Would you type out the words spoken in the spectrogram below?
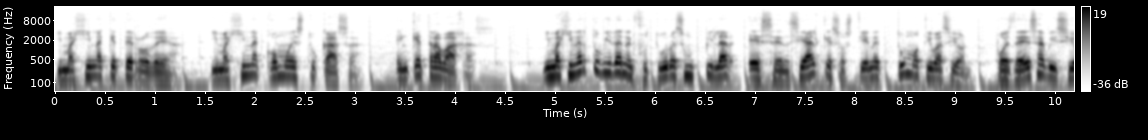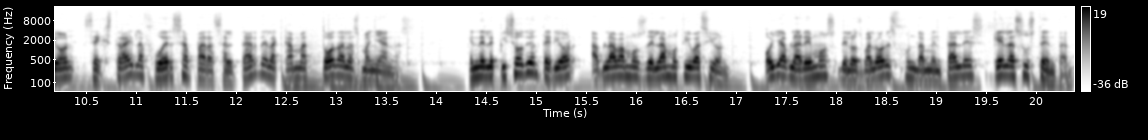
imagina qué te rodea, imagina cómo es tu casa, en qué trabajas. Imaginar tu vida en el futuro es un pilar esencial que sostiene tu motivación, pues de esa visión se extrae la fuerza para saltar de la cama todas las mañanas. En el episodio anterior hablábamos de la motivación, hoy hablaremos de los valores fundamentales que la sustentan.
